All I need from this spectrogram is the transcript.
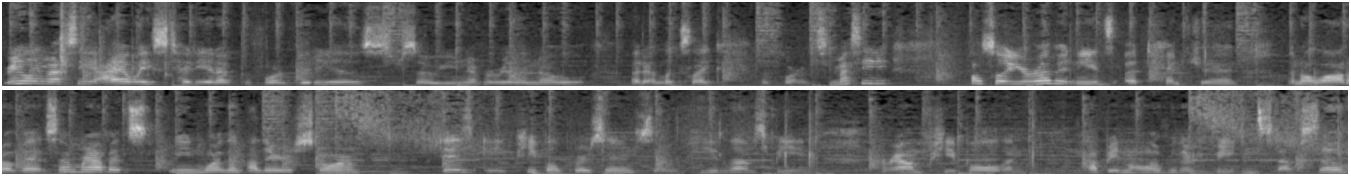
really messy. I always tidy it up before videos, so you never really know what it looks like before it's messy. Also, your rabbit needs attention, and a lot of it. Some rabbits need more than others. Storm is a people person, so he loves being around people and hopping all over their feet and stuff. So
